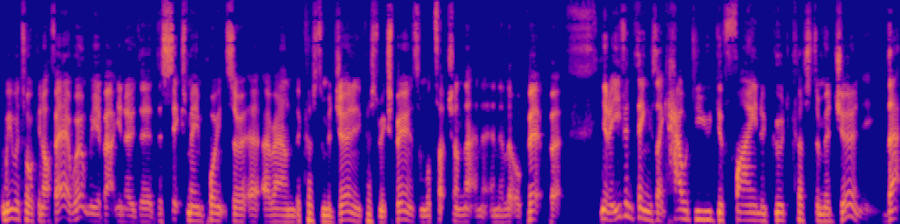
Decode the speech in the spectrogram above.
we were talking off air, weren't we, about you know the the six main points are, around the customer journey, the customer experience, and we'll touch on that in, in a little bit. But you know, even things like how do you define a good customer journey? That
